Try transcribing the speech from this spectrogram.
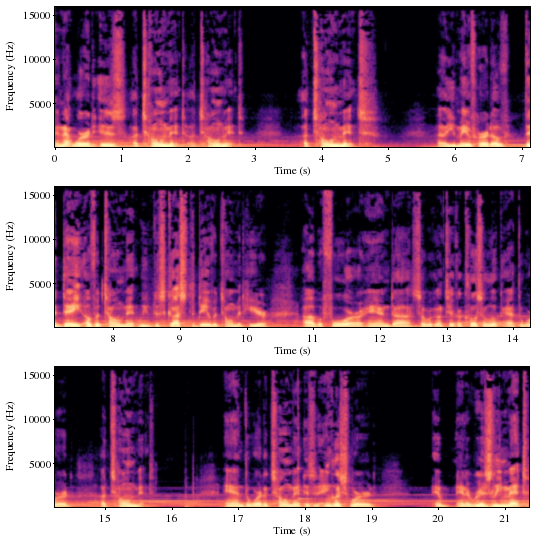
and that word is atonement, atonement, atonement. Uh, you may have heard of the Day of Atonement. We've discussed the Day of Atonement here uh, before, and uh, so we're going to take a closer look at the word atonement. And the word atonement is an English word and originally meant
